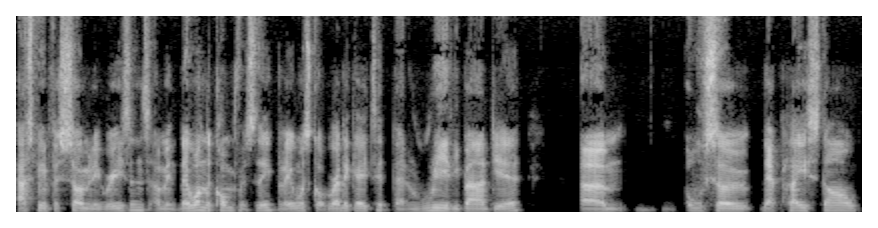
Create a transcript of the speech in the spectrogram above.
that's been for so many reasons. I mean, they won the Conference League, but they almost got relegated. They had a really bad year. Um, also, their play style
